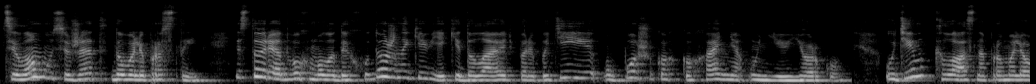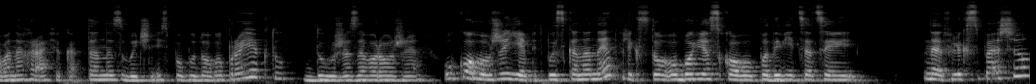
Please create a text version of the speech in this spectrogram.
В цілому сюжет доволі простий. Історія двох молодих художників, які долають перипетії у пошуках кохання у Нью-Йорку. Утім, класна промальована графіка та незвичність побудови проєкту дуже заворожує. У кого вже є підписка на Netflix, то обов'язково подивіться цей Netflix Special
